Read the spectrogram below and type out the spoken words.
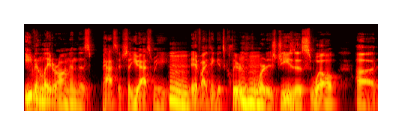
even later on in this passage. So you asked me Hmm. if I think it's clear that the word is Jesus. Well, uh,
